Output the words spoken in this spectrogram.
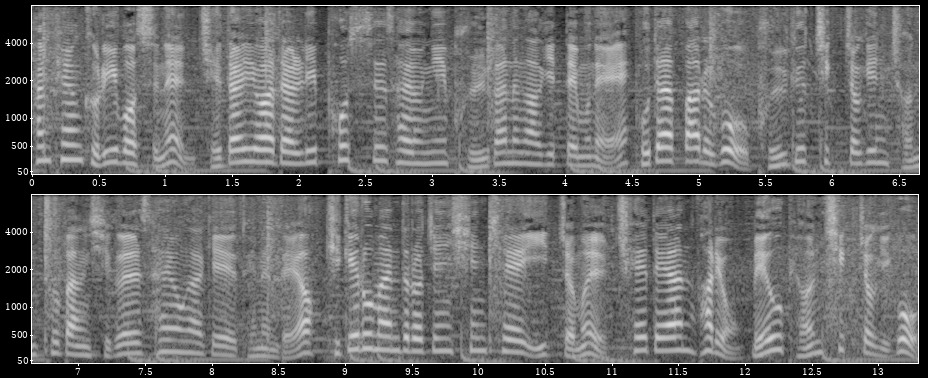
한편 그리버스는 제다이와 달리 포스 사용이 불가능하기 때문에 보다 빠르고 불규칙적인 전투 방식을 사용하게 되는데요. 기계로 만들어진 신체의 이점을 최대한 활용, 매우 변칙적이고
